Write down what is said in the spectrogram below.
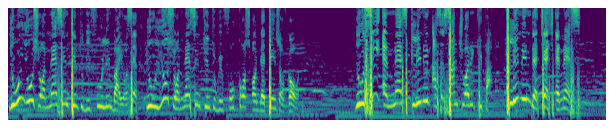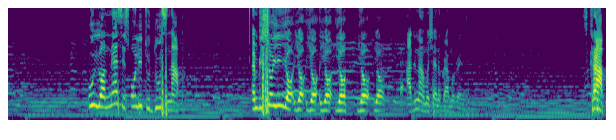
you will use your nursing thing to be fooling by yourself. You will use your nursing thing to be focused on the things of God. You see a nurse cleaning as a sanctuary keeper, cleaning the church, a nurse. Who your nurse is only to do snap and be showing your your your your your your your I don't know how much I know crime of anything. Scrap.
